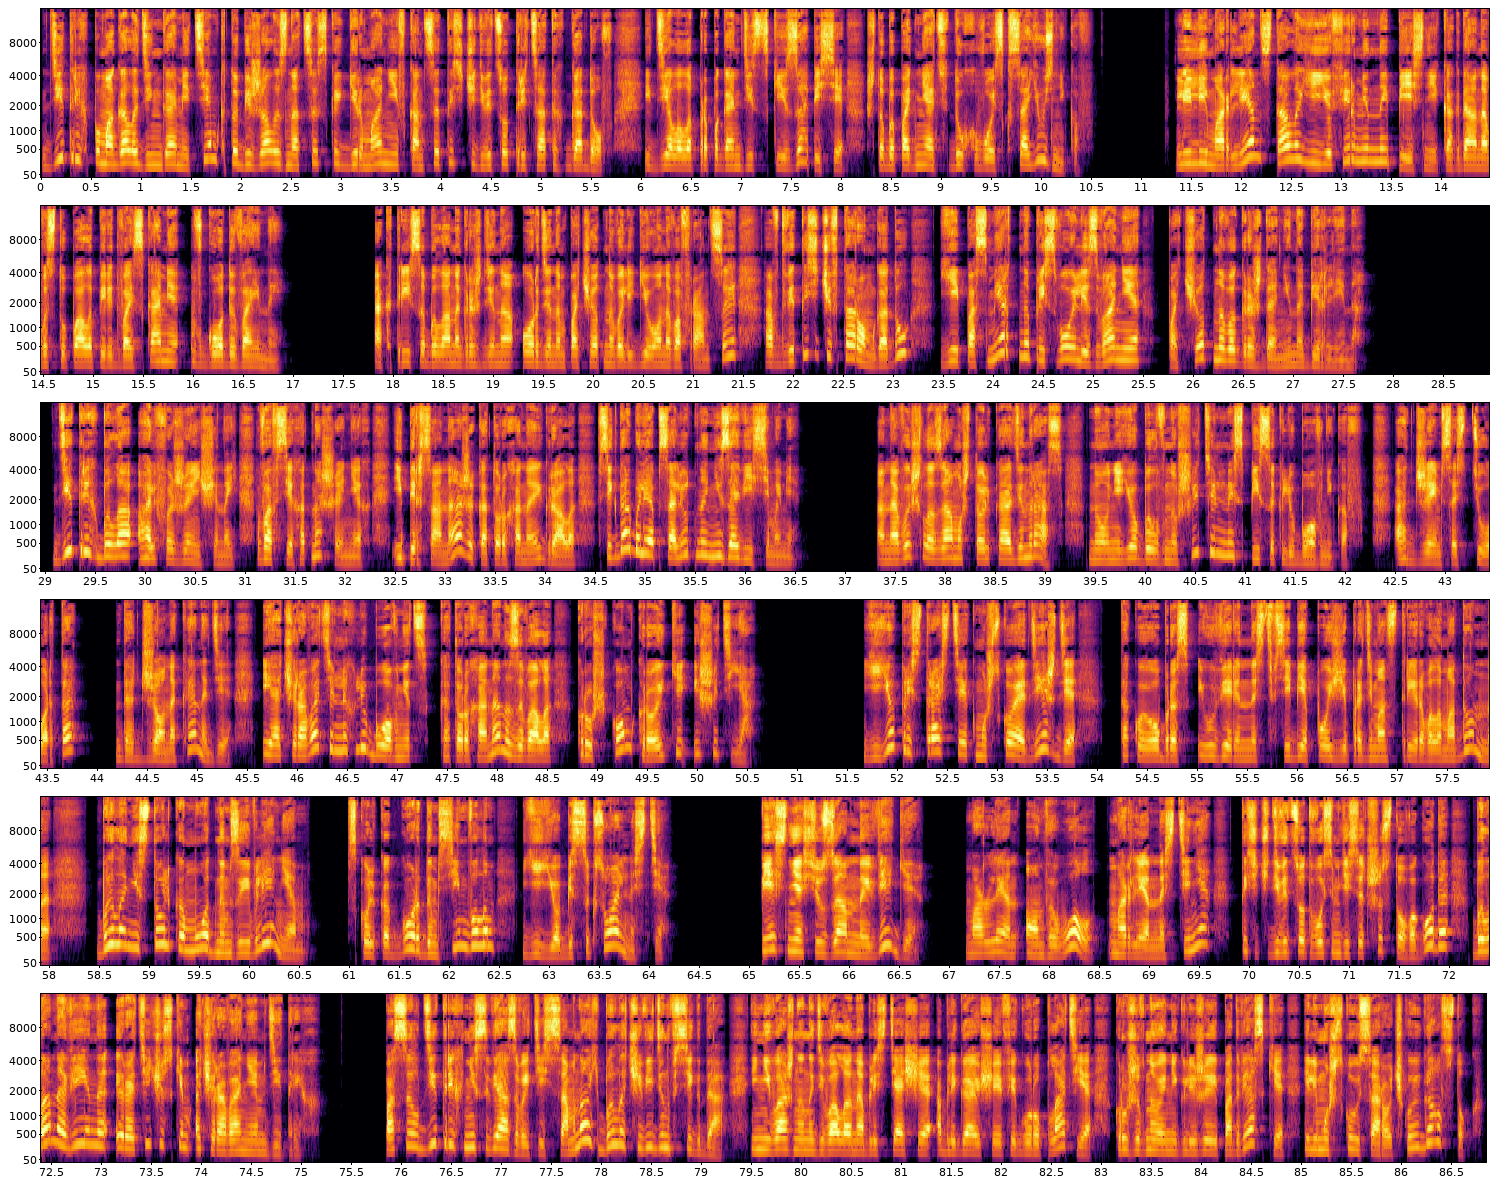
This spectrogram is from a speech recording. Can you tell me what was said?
Дитрих помогала деньгами тем, кто бежал из нацистской Германии в конце 1930-х годов и делала пропагандистские записи, чтобы поднять дух войск союзников. «Лили Марлен» стала ее фирменной песней, когда она выступала перед войсками в годы войны. Актриса была награждена Орденом Почетного Легиона во Франции, а в 2002 году ей посмертно присвоили звание «Почетного гражданина Берлина». Дитрих была альфа-женщиной во всех отношениях, и персонажи, которых она играла, всегда были абсолютно независимыми. Она вышла замуж только один раз, но у нее был внушительный список любовников. От Джеймса Стюарта до Джона Кеннеди и очаровательных любовниц, которых она называла «кружком кройки и шитья». Ее пристрастие к мужской одежде, такой образ и уверенность в себе позже продемонстрировала Мадонна – было не столько модным заявлением, сколько гордым символом ее бисексуальности. Песня Сюзанны Веги «Марлен on the Wall» «Марлен на стене» 1986 года была навеяна эротическим очарованием Дитрих. Посыл Дитрих «Не связывайтесь со мной» был очевиден всегда, и неважно, надевала она блестящее, облегающее фигуру платье, кружевное неглиже и подвязки или мужскую сорочку и галстук.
